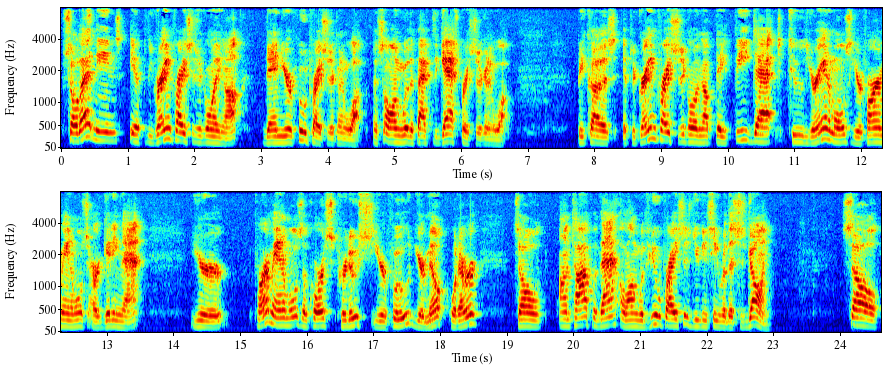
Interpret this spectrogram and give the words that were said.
So that means if the grain prices are going up, then your food prices are going to go up. Along with the fact that the gas prices are going to go up. Because if the grain prices are going up, they feed that to your animals. Your farm animals are getting that. Your farm animals, of course, produce your food, your milk, whatever. So on top of that, along with fuel prices, you can see where this is going. So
